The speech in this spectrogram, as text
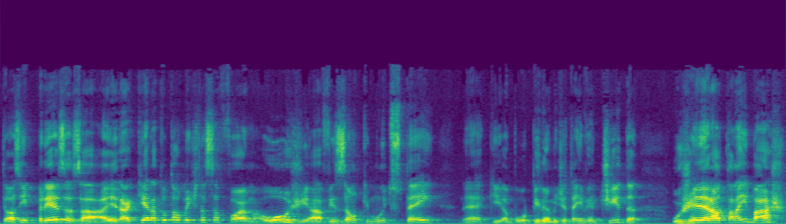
Então as empresas, a, a hierarquia era totalmente dessa forma. Hoje, a visão que muitos têm, né, que a, a pirâmide está invertida, o general está lá embaixo,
